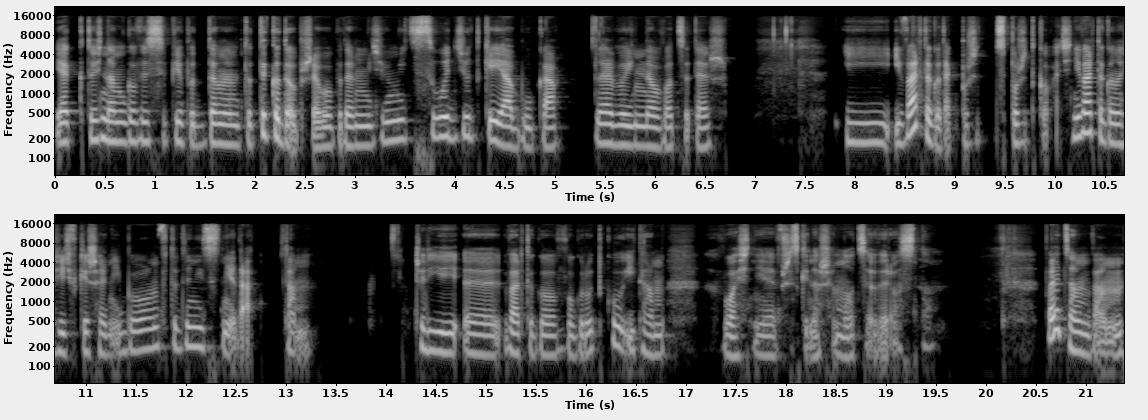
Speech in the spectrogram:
jak ktoś nam go wysypie pod domem, to tylko dobrze, bo potem będziemy mieć słodziutkie jabłka albo inne owoce też. I i warto go tak pożyt spożytkować. Nie warto go nosić w kieszeni, bo on wtedy nic nie da tam. Czyli, y, warto go w ogródku i tam właśnie wszystkie nasze moce wyrosną. Polecam wam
